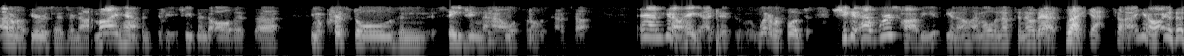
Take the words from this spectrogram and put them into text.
I don't know if yours is or not. Mine happens to be. She's into all this, uh, you know, crystals and saging the house and all this kind of stuff. And you know, hey, I, whatever floats. She could have worse hobbies. You know, I'm old enough to know that. So, right yeah Uh, you know, I,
